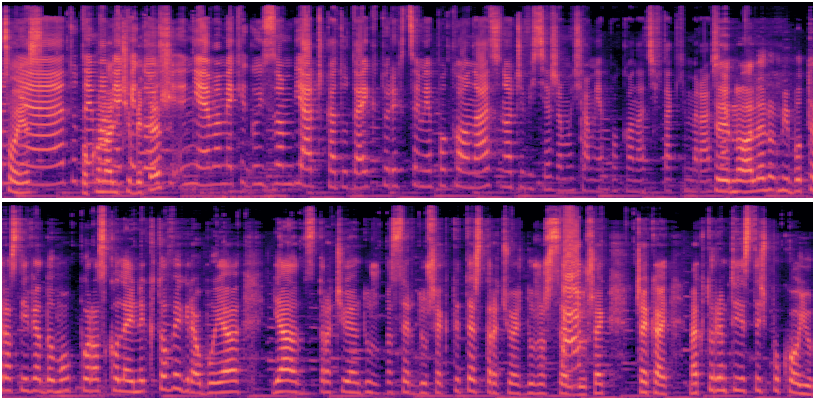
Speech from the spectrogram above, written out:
O Co nie, jest? Tutaj Pokonali mam ciebie jakiegoś, też? Nie, mam jakiegoś zombiaczka tutaj, który chce mnie pokonać. No oczywiście, że musiał mnie pokonać w takim razie. Ty, no ale Lumi, bo teraz nie wiadomo po raz kolejny kto wygrał, bo ja, ja straciłem dużo serduszek, ty też straciłaś dużo serduszek. Czekaj, na którym ty jesteś pokoju?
